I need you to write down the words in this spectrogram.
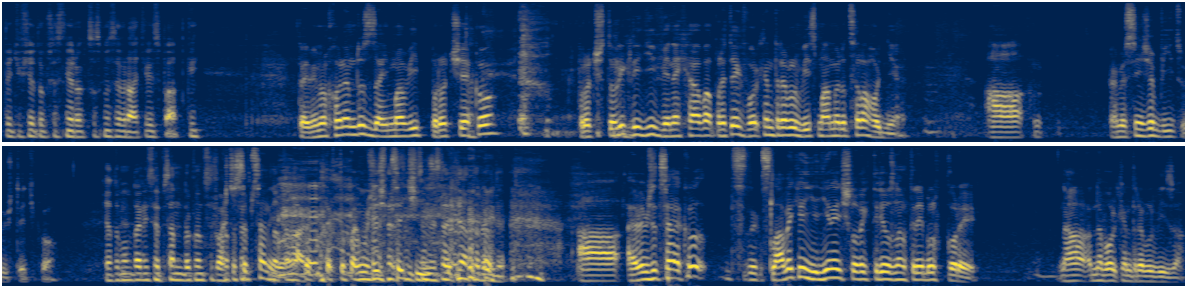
Teď už je to přesně rok, co jsme se vrátili zpátky. To je mimochodem dost zajímavý, proč jako, proč tolik lidí vynechává, protože těch work and travel víc máme docela hodně. A já myslím, že víc už teďko. Já to mám tady sepsan dokonce v Máš to sepsaný, taháru. tak to pak můžeš přečíst. myslel, že to dojde. A, a já vím, že třeba jako Slávek je jediný člověk, který ho znám, který byl v Koreji na, na work and travel víza.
